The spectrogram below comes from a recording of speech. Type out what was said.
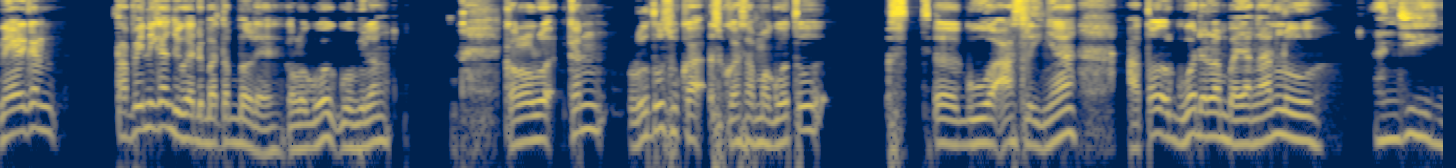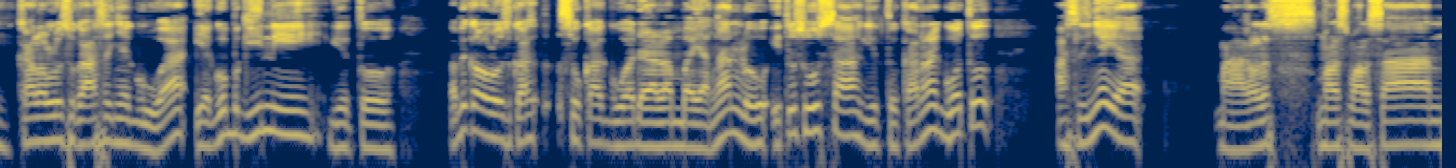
Ini kan tapi ini kan juga debatable ya. Kalau gue gue bilang kalau lu kan lu tuh suka suka sama gue tuh eh, gua aslinya atau gua dalam bayangan lu. Anjing. Kalau lu suka aslinya gua, ya gue begini gitu. Tapi kalau lu suka suka gua dalam bayangan lu itu susah gitu. Karena gua tuh aslinya ya males, males-malesan,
